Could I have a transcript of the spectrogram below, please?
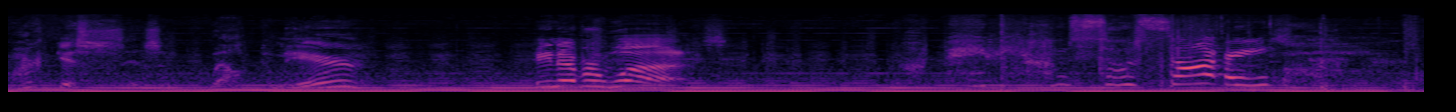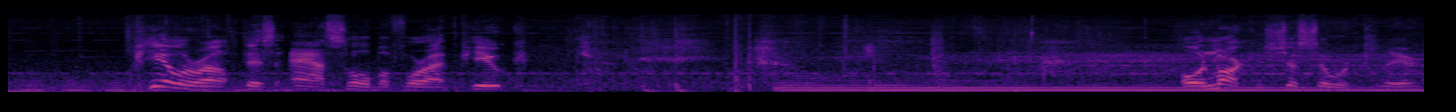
Marcus isn't welcome here. He never was. Oh, baby, I'm so sorry. Peel her off this asshole before I puke. Oh, and Marcus, just so we're clear,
